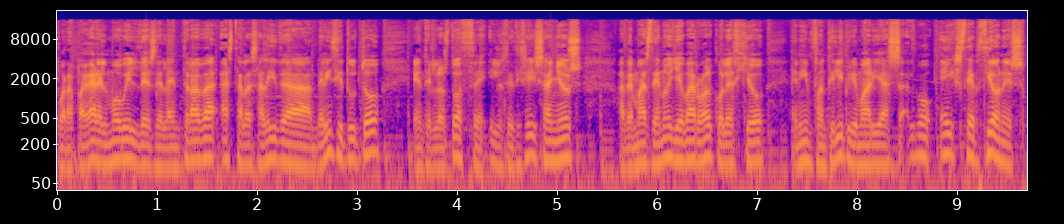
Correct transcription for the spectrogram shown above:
por apagar el móvil desde la entrada hasta la salida del instituto entre los 12 y los 16 años, además de no llevarlo al colegio en infantil y primaria, salvo excepciones.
